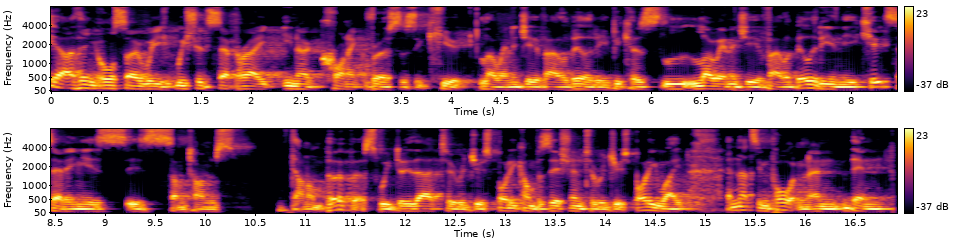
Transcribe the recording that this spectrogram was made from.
Yeah, I think also we, we should separate, you know, chronic versus acute low energy availability because low energy availability in the acute setting is is sometimes done on purpose. We do that to reduce body composition, to reduce body weight, and that's important. And then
